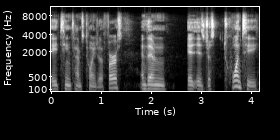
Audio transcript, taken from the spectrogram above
18 times 20 to the first, and then it is just 20,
